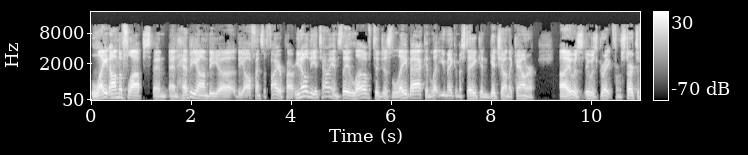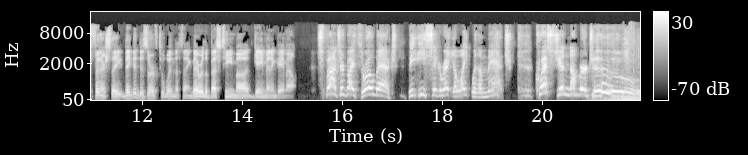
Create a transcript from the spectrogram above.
light on the flops and and heavy on the uh, the offensive firepower. You know, the Italians they love to just lay back and let you make a mistake and get you on the counter. Uh, it was it was great from start to finish. They they did deserve to win the thing. They were the best team uh, game in and game out. Sponsored by Throwbacks, the e-cigarette you light with a match. Question number two.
